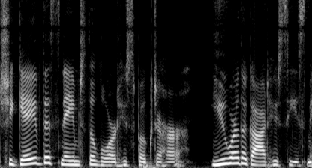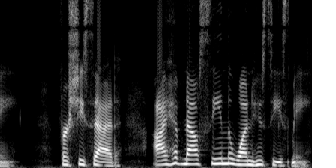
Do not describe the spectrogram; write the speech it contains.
"She gave this name to the Lord who spoke to her. You are the God who sees me." For she said, "I have now seen the one who sees me."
